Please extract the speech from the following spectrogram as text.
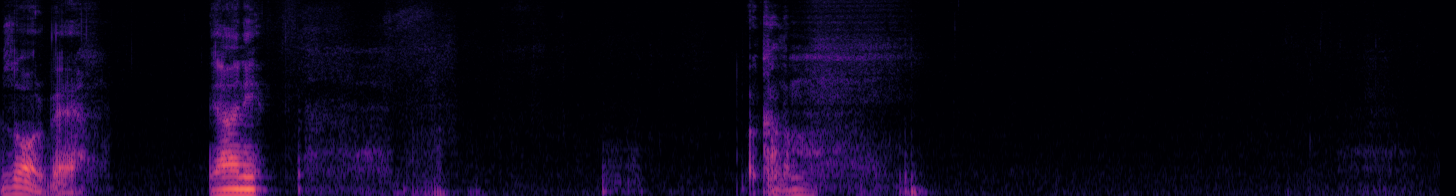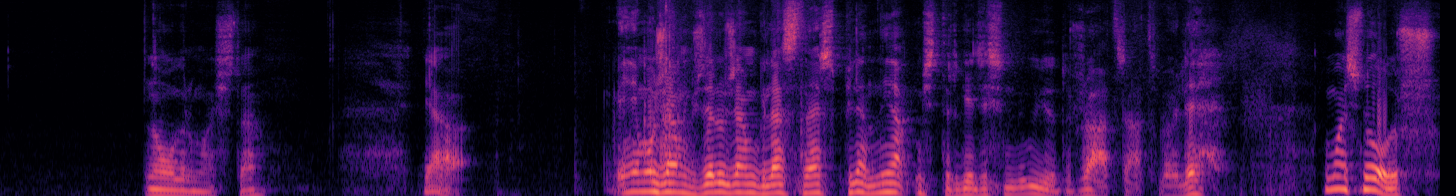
zor be. Yani bakalım. Ne olur maçta? Ya benim hocam, güzel hocam Glasner planını yapmıştır. Gece şimdi uyuyordur rahat rahat böyle. Bu maç ne olur?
